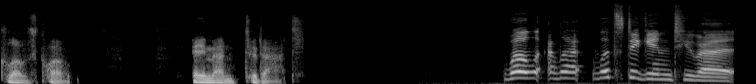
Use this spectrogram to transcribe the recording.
Close quote amen to that. Well, let's dig into uh,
